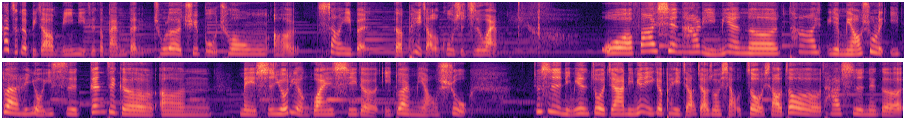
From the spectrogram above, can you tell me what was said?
他这个比较迷你这个版本，除了去补充呃上一本的配角的故事之外，我发现它里面呢，它也描述了一段很有意思，跟这个嗯美食有点关系的一段描述。就是里面作家里面的一个配角叫做小奏，小奏他是那个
